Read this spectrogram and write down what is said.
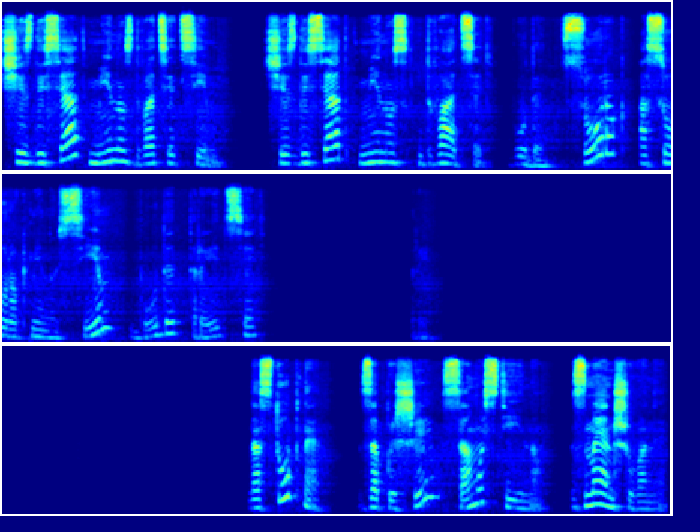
60 мінус 27. 60 мінус 20 буде 40, а 40 мінус 7 буде 33. Наступне запиши самостійно. Зменшуване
